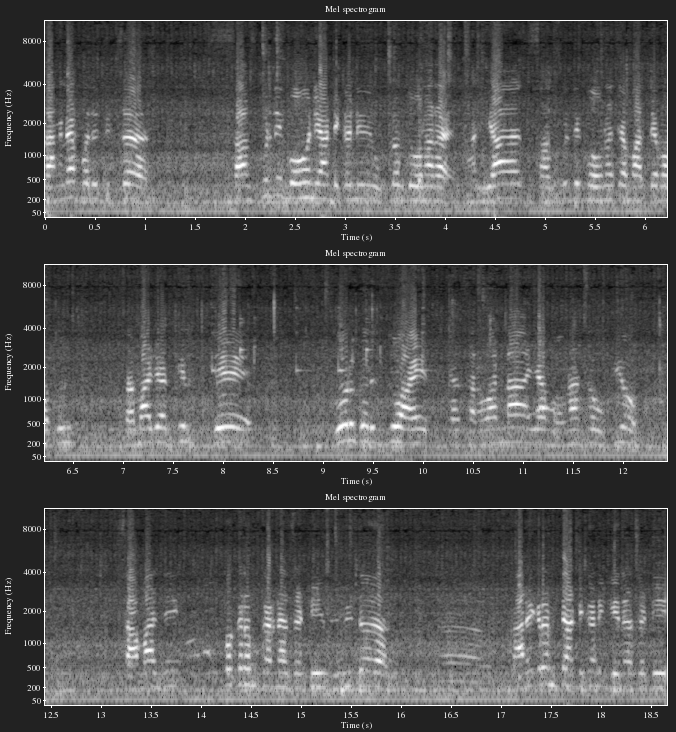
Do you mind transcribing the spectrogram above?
चांगल्या पद्धतीचं सांस्कृतिक भवन या ठिकाणी उपलब्ध होणार आहे. आणि या सांस्कृतिक भवनाच्या माध्यमातून समाजातील जे गोरगरजू आहेत त्या सर्वांना या भवनाचा उपयोग सामाजिक उपक्रम करण्यासाठी विविध कार्यक्रम त्या ठिकाणी घेण्यासाठी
